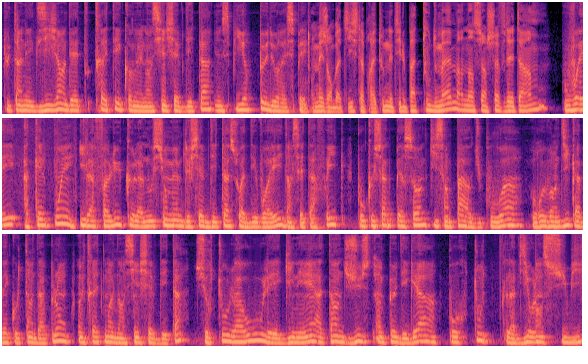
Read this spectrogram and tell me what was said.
tout en exigeant d'être traité comme un ancien chef d'État, inspire peu de respect. Mais Jean-Baptiste, après tout, n'est-il pas tout de même un ancien chef d'État? Vous voyez à quel point il a fallu que la notion même de chef d'État soit dévoyée dans cette Afrique pour que chaque personne qui s'empare du pouvoir revendique avec autant d'aplomb un traitement d'ancien chef d'État, surtout là où les Guinéens attendent juste un peu d'égard pour toute la violence subie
